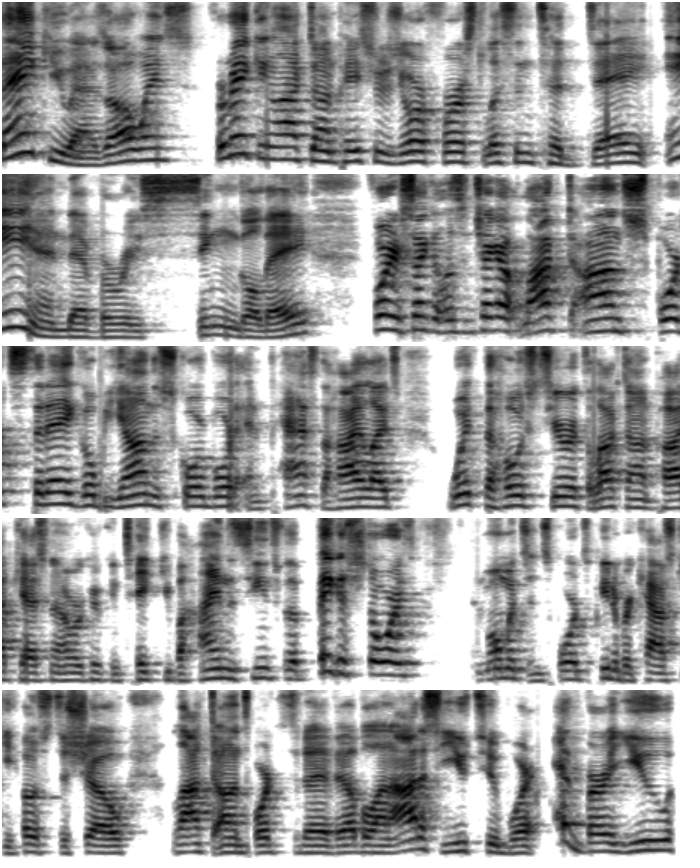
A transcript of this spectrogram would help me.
Thank you, as always, for making Locked On Pacers your first listen today and every single day. For your second listen, check out Locked On Sports today. Go beyond the scoreboard and past the highlights with the hosts here at the Locked On Podcast Network who can take you behind the scenes for the biggest stories and moments in sports. Peter Bukowski hosts the show Locked On Sports today, available on Audacy, YouTube, wherever you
